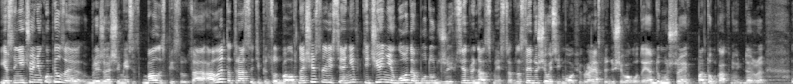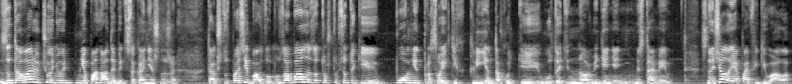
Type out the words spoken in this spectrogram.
если ничего не купил за ближайший месяц, баллы списываются. А, а в этот раз эти 500 баллов начислились, и они в течение года будут жить, все 12 месяцев, до следующего 7 февраля следующего года. Я думаю, что я их потом как-нибудь даже затоварю, что-нибудь мне понадобится, конечно же. Так что спасибо Озону за баллы, за то, что все-таки помнит про своих клиентов, хоть и вот эти нововведения местами. Сначала я пофигевала.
